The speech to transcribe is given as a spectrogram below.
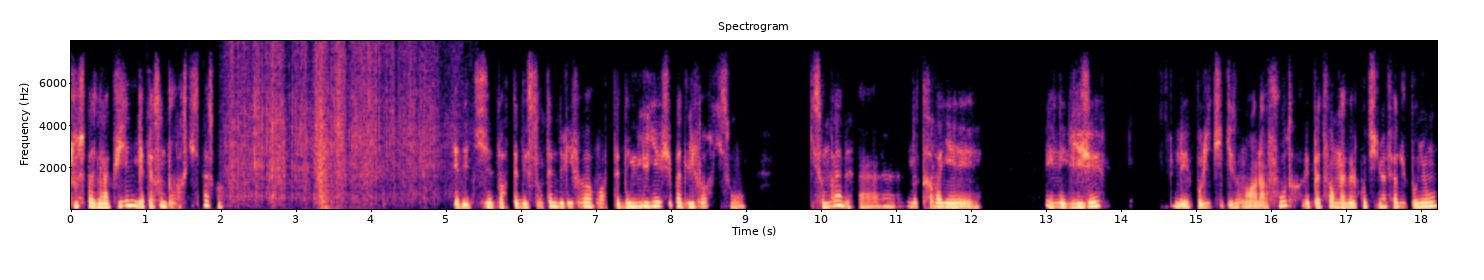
tout se passe dans la cuisine, il n'y a personne pour voir ce qui se passe, quoi. Il y a des dizaines, voire peut-être des centaines de livreurs, voire peut-être des milliers, je sais pas, de livreurs qui sont qui sont malades. Euh, notre travail est, est négligé. Les politiques, ils en ont rien à foutre. Les plateformes, elles veulent continuer à faire du pognon.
